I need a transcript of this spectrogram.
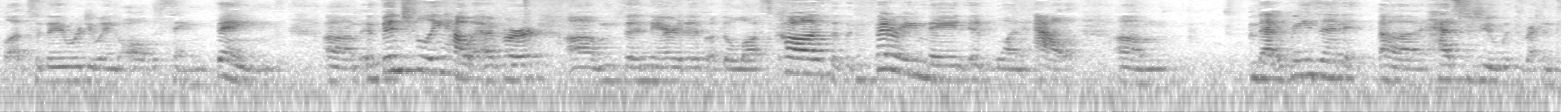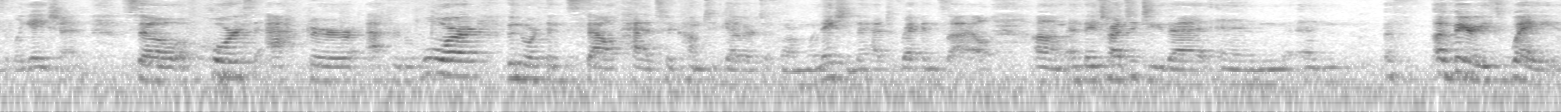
clubs. So they were doing all the same things. Um, eventually, however, um, the narrative of the lost cause that the Confederacy made, it won out. Um, that reason uh, has to do with reconciliation. So, of course, after after the war, the North and South had to come together to form one nation. They had to reconcile, um, and they tried to do that in, in a, a various ways.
